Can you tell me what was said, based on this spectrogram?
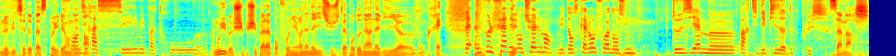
le but c'est de pas spoiler. faut On en est. dire assez, mais pas trop. euh, voilà. oui, bah, je suis, je suis pas là pour fournir une analyse. Je suis juste là pour donner un avis euh, concret. Ben, on peut le faire Des- éventuellement, mais dans ce cas-là, on le fera dans une deuxième euh, partie d'épisode plus. Ça marche.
